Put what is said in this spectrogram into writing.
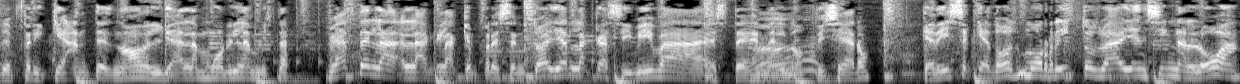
de Del Día del Amor y la Amistad. Fíjate la, la, la que presentó ayer la Casi Viva este, en el noticiero, que dice que dos morritos, ¿verdad? Allá en Sinaloa,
